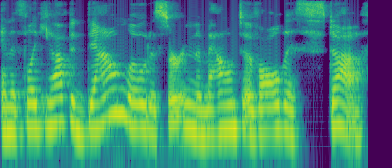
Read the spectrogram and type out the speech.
And it's like you have to download a certain amount of all this stuff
